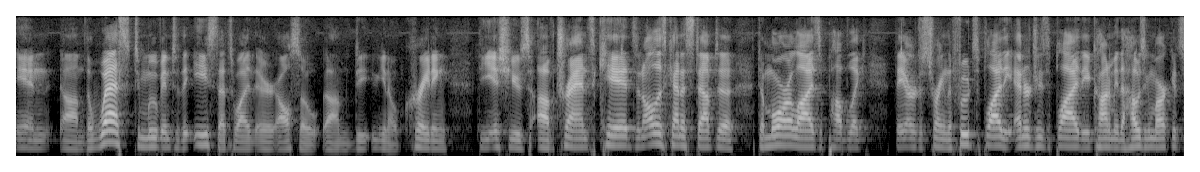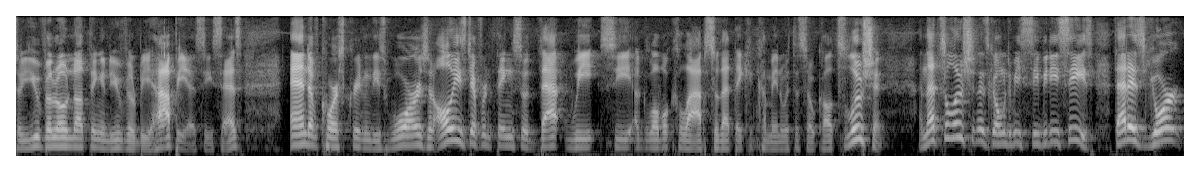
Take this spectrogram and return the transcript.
in um, the West to move into the East. That's why they're also, um, de- you know, creating the issues of trans kids and all this kind of stuff to demoralize the public. They are destroying the food supply, the energy supply, the economy, the housing market. So you will own nothing and you will be happy, as he says. And of course, creating these wars and all these different things so that we see a global collapse so that they can come in with the so called solution. And that solution is going to be CBDCs. That is your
